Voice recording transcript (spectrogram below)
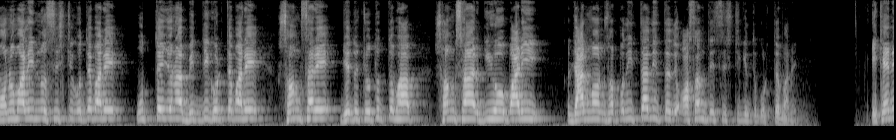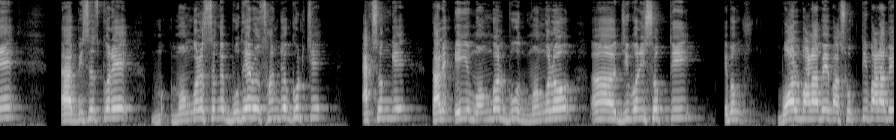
মনোমালিন্য সৃষ্টি করতে পারে, উত্তেজনা বৃদ্ধি করতে পারে, সংসারে যেহেতু চতুর্থ ভাব, সংসার, গৃহ, বাড়ি, যানবাহন সম্পদ ইত্যাদি ইত্যাদি অশান্তির সৃষ্টি কিন্তু করতে পারে। এখানে বিশেষ করে মঙ্গলের সঙ্গে বুধেরও সংযোগ ঘটছে একসঙ্গে। তাহলে এই মঙ্গল, বুধ, মঙ্গলও জীবনী শক্তি এবং বল বাড়াবে বা শক্তি বাড়াবে,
